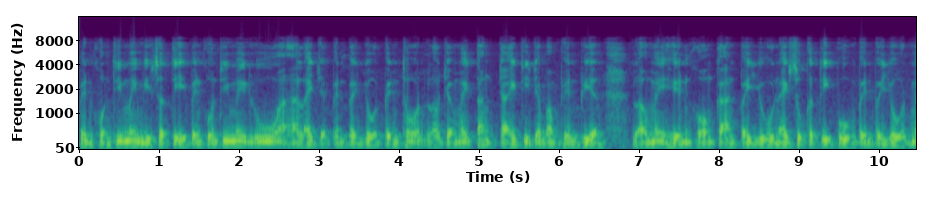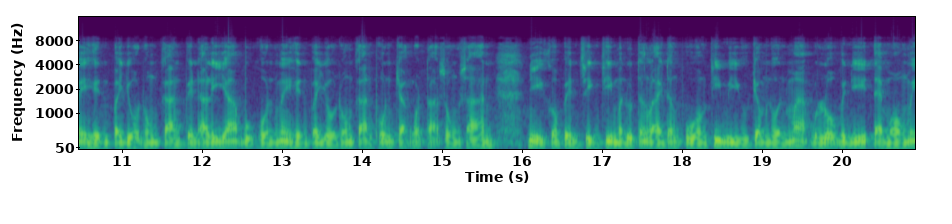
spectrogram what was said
เป็นคนที่ไม่มีสติ เป็นคนที่ไม่รู้ว่าอะไรจะเป็นประโยชน์เป็นโทษ เราจะไม่ตั้งใจที่จะบำเพ็ญเพียรเราไม่เห็นของการไปอยู่ในสุคติภูมิเป็นประโยชน์ ไม่เห็นประโยชน์ของการเป็นอริยะบุคคล ไม่เห็นประโยชน์ของการพ้นจากวัฏสงสาร นี่ก็เป็นสิ่งที่มนุษย์ทั้งหลายทั้งปวงที่มีอยู่จำนวนมากบนโลกใบนี้ แต่มองไม่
